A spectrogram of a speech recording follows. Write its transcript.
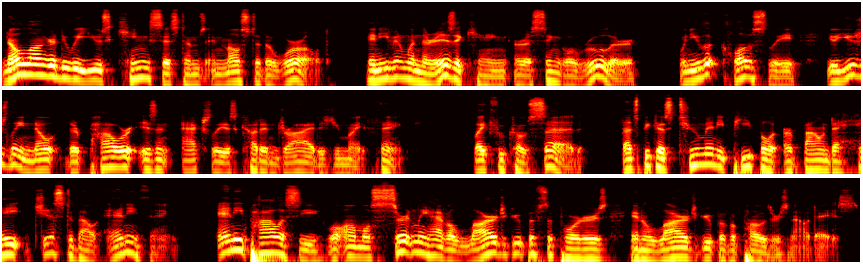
No longer do we use king systems in most of the world. And even when there is a king or a single ruler, when you look closely, you'll usually note their power isn't actually as cut and dried as you might think. Like Foucault said, that's because too many people are bound to hate just about anything. Any policy will almost certainly have a large group of supporters and a large group of opposers nowadays.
